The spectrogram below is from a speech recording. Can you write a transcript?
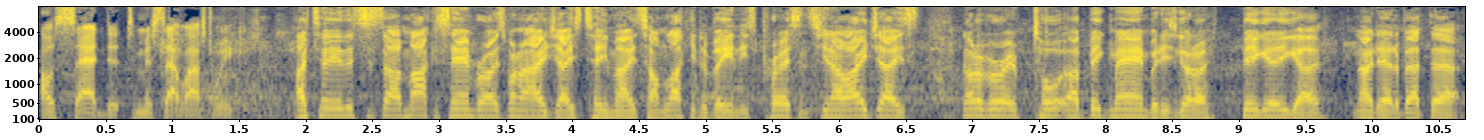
I was sad to, to, miss that last week. I tell you, this is uh, Marcos Ambrose, one of AJ's teammates. So I'm lucky to be in his presence. You know, AJ's not a very tall, big man, but he's got a big ego, no doubt about that.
